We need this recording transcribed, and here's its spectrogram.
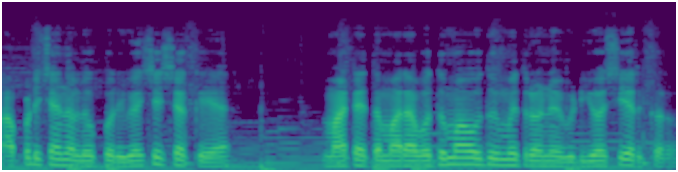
આપણી ચેનલ ઉપર વેચી શકે. માટે તમારા વધુમાં વધુ મિત્રોને વીડિયો શેર કરો.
